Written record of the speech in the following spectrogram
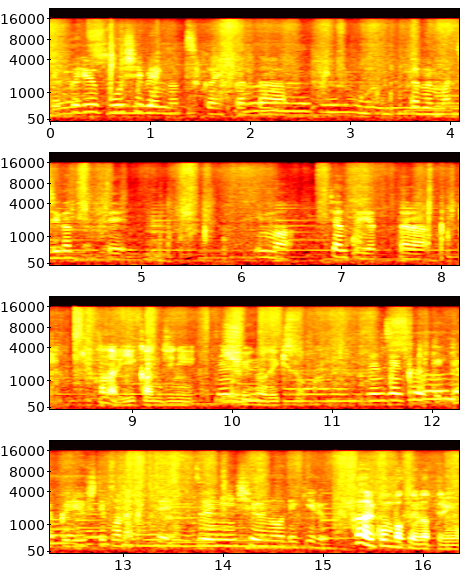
布逆流防止弁の使い方多分間違ってて今ちゃんとやったらかなりいい感じに収納できそう全然空気逆流してこなくて普通に収納できる。かなりコンパクトになってる今。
